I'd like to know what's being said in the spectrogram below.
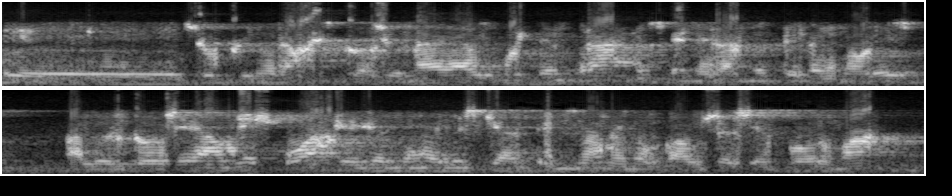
eh, su primera menstruación a edades muy tempranas, generalmente menores a los 12 años, o aquellas mujeres que han tenido menopausias en forma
